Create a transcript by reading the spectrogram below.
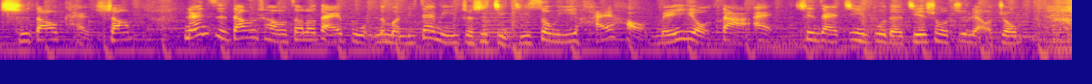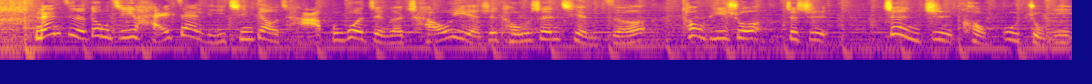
持刀砍伤。男子当场遭到逮捕，那么李在明则是紧急送医，还好没有大碍，现在进一步的接受治疗中。男子的动机还在厘清调查，不过整个朝野是同声谴责，痛批说这是政治恐怖主义，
